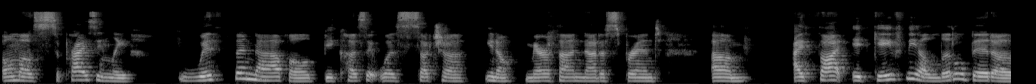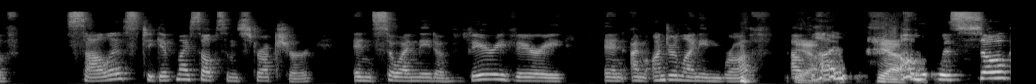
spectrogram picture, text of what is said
almost surprisingly with the novel, because it was such a, you know, marathon, not a sprint, um, I thought it gave me a little bit of solace to give myself some structure. And so I made a very, very, and I'm underlining rough outline. Yeah. Um, it was so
